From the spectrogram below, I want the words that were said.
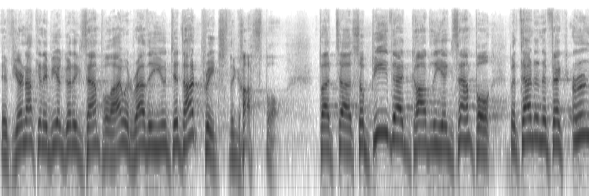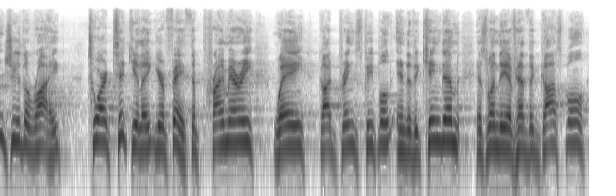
if you're not going to be a good example, I would rather you did not preach the gospel. But uh, so be that godly example, but that in effect earns you the right to articulate your faith. The primary way God brings people into the kingdom is when they have had the gospel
